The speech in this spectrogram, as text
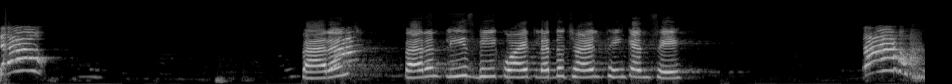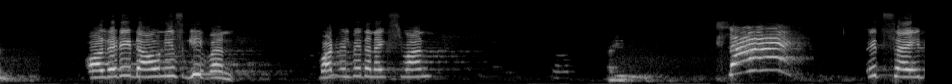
Down. Parent, parent, please be quiet. Let the child think and say. Down. Already down is given. What will be the next one? Side. Side. Which side?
